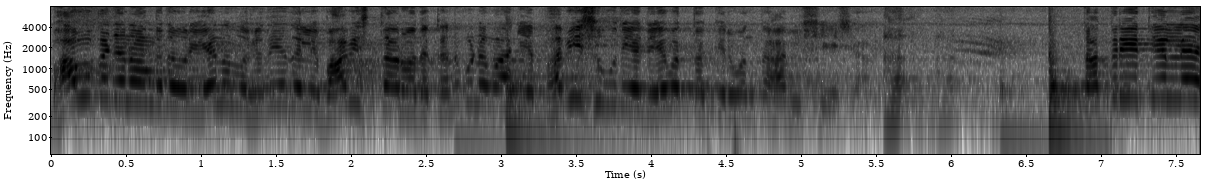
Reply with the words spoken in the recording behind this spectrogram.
ಭಾವುಕ ಜನಾಂಗದವರು ಏನನ್ನು ಹೃದಯದಲ್ಲಿ ಭಾವಿಸ್ತಾರೋ ಅದಕ್ಕನುಗುಣವಾಗಿ ಭವಿಸುವುದೇ ದೇವತ್ವಕ್ಕಿರುವಂತಹ ವಿಶೇಷ. ತದ್ರೀತಿಯಲ್ಲೇ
